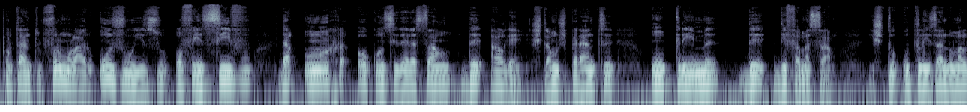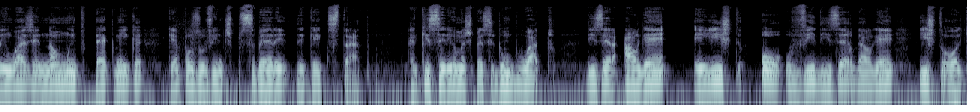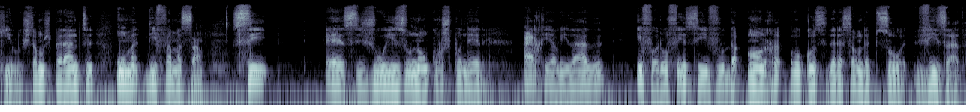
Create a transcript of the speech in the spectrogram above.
portanto, formular um juízo ofensivo da honra ou consideração de alguém. Estamos perante um crime de difamação. Isto utilizando uma linguagem não muito técnica, que é para os ouvintes perceberem de que é que se trata. Aqui seria uma espécie de um boato. Dizer alguém é isto, ou ouvi dizer de alguém isto ou aquilo. Estamos perante uma difamação. Se esse juízo não corresponder à realidade e for ofensivo da honra ou consideração da pessoa visada.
